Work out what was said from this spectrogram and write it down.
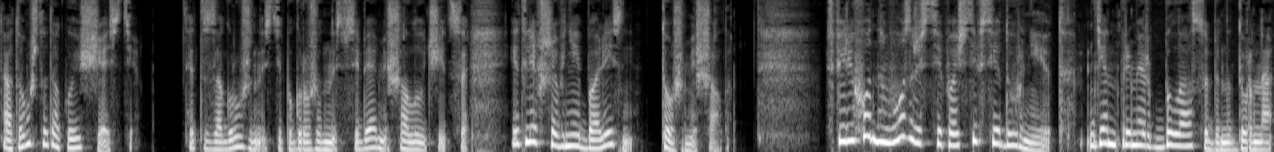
о том, что такое счастье. Эта загруженность и погруженность в себя мешала учиться, и тлевшая в ней болезнь тоже мешала. В переходном возрасте почти все дурнеют. Я, например, была особенно дурна.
